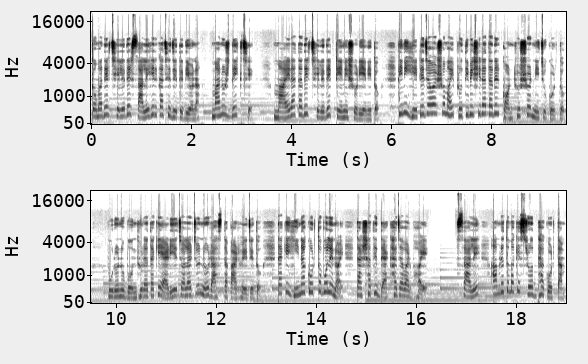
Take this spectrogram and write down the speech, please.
তোমাদের ছেলেদের সালেহের কাছে যেতে দিও না, মানুষ দেখছে। মায়েরা তাদের ছেলেদের টেনে সরিয়ে নিত। তিনি হেঁটে যাওয়ার সময় প্রতিবেশীরা তাদের কণ্ঠস্বর নিচু করত। পুরনো বন্ধুরা তাকে এড়িয়ে চলার জন্য রাস্তা পার হয়ে যেত। তাকে হীনা করত বলে নয়, তার সাথে দেখা যাওয়ার ভয়ে। সালে আমরা তোমাকে শ্রদ্ধা করতাম,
